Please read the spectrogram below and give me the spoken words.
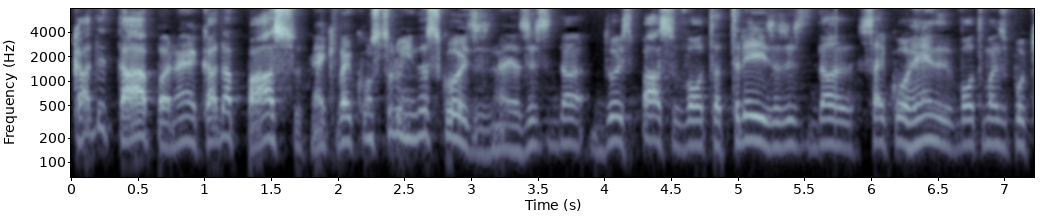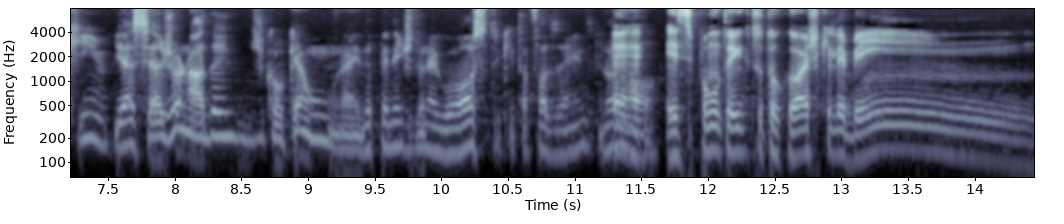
cada etapa, né, cada passo, né, que vai construindo as coisas, né? Às vezes dá dois passos, volta três, às vezes dá, sai correndo, volta mais um pouquinho. E essa é a jornada de qualquer um, né? Independente do negócio, do que tá fazendo. Normal. É, esse ponto aí que tu tocou, eu acho que ele é bem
